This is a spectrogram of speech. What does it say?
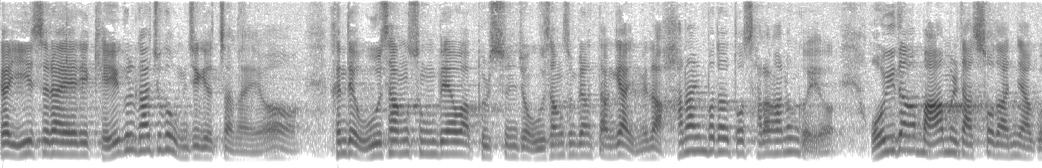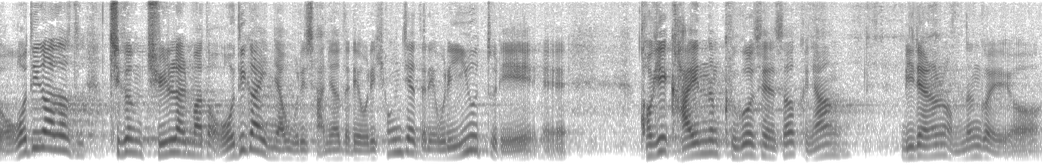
그러니까 이스라엘이 계획을 가지고 움직였잖아요. 근데 우상 숭배와 불순종, 우상 숭배는 딴 게 아닙니다. 하나님보다 더 사랑하는 거예요. 어디다가 마음을 다 쏟았냐고. 어디가 지금 주일날마다 어디가 있냐고 우리 자녀들이, 우리 형제들이, 우리 이웃들이. 예. 거기 가 있는 그곳에서 그냥 미래는 없는 거예요.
